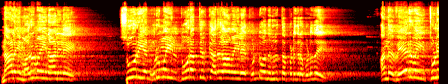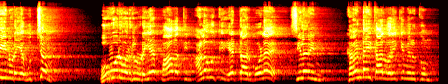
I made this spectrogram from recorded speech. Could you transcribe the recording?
நாளை மறுமை நாளிலே சூரியன் ஒருமையில் தூரத்திற்கு அருகாமையிலே கொண்டு வந்து நிறுத்தப்படுகிற பொழுது அந்த வேர்வை துளியினுடைய உச்சம் ஒவ்வொருவர்களுடைய பாவத்தின் அளவுக்கு ஏற்றாற் போல சிலரின் கரண்டை கால் வரைக்கும் இருக்கும்.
